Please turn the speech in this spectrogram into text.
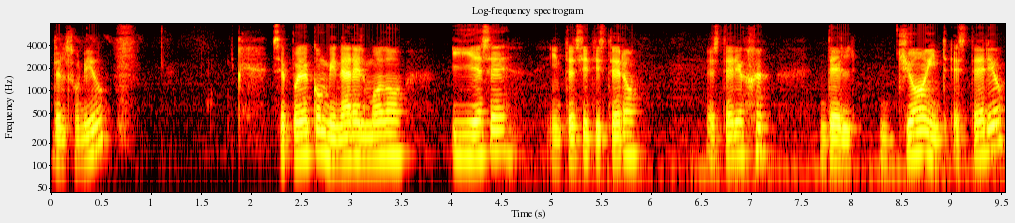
del sonido, se puede combinar el modo IS Intensity Stereo, del Joint Stereo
